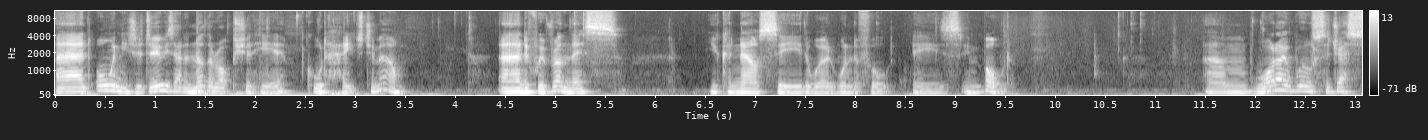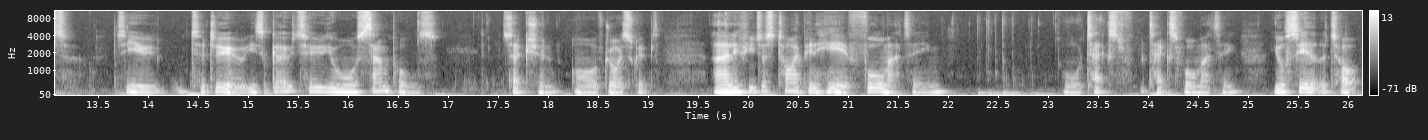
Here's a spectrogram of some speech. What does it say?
And all we need to do is add another option here called HTML. And if we run this, you can now see the word wonderful is in bold. Um, what I will suggest to you to do is go to your samples section of DroidScript and if you just type in here formatting or text text formatting you'll see it at the top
